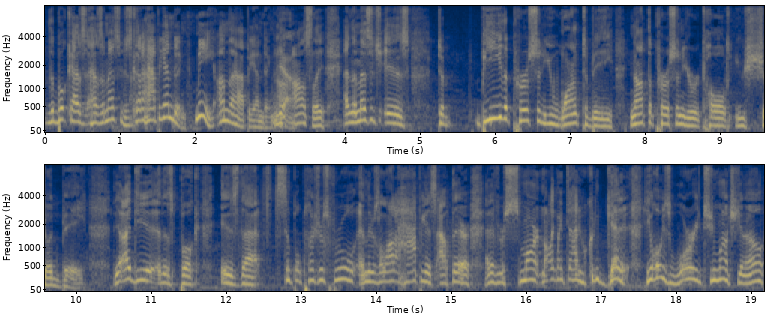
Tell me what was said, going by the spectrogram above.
The book has has a message. It's got a happy ending. Me, I'm the happy ending. Yeah. honestly. And the message is to be the person you want to be, not the person you were told you should be. The idea of this book is that simple pleasures rule, and there's a lot of happiness out there. And if you're smart, not like my dad who couldn't get it, he always worried too much. You know,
